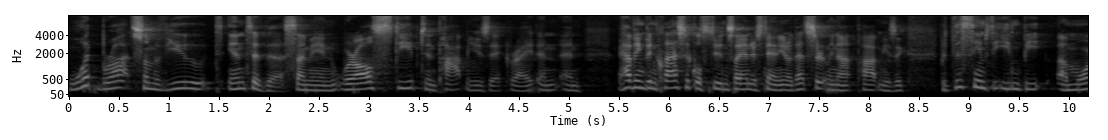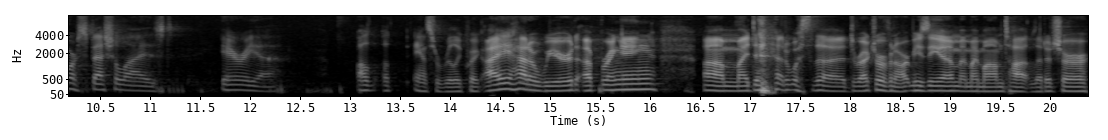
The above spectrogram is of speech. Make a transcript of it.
What brought some of you t- into this? I mean, we're all steeped in pop music, right? And, and having been classical students, I understand, you know, that's certainly not pop music. But this seems to even be a more specialized area. I'll, I'll answer really quick. I had a weird upbringing. Um, my dad was the director of an art museum, and my mom taught literature.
